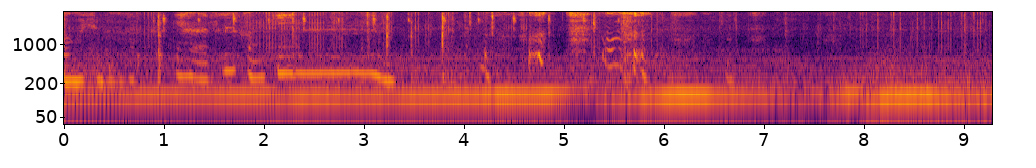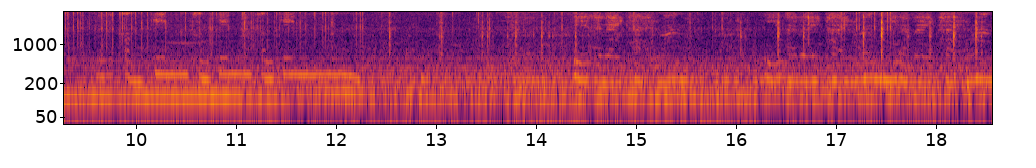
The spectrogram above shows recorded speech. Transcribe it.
เรานะคะไปหาซื้อของกิน ซื้อของกินของกินของกิน มีอะไรขายบ้างมีอะไรขายบ้างมีอะไรขายบ้าง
